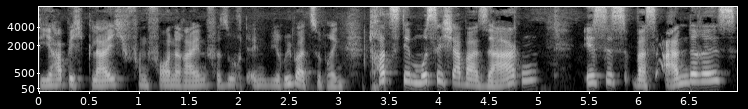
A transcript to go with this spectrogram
die habe ich gleich von vornherein versucht, irgendwie rüberzubringen. Trotzdem muss ich aber sagen, ist es was anderes,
